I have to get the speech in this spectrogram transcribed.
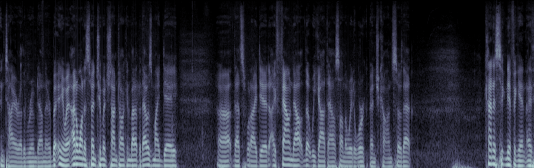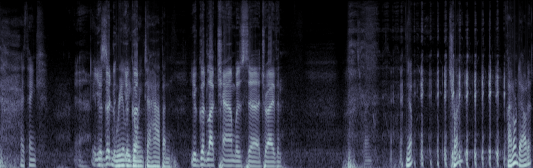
entire other room down there. But anyway, I don't want to spend too much time talking about it. But that was my day. Uh, that's what I did. I found out that we got the house on the way to Workbench Con, so that kind of significant. I I think Yeah. it Your is good, really your good, going to happen. Your good luck charm was uh, driving. That's right. That's right. I don't doubt it.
